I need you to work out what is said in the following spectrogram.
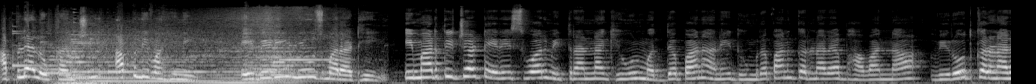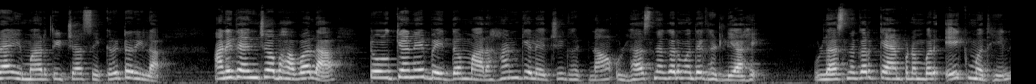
आपल्या लोकांची आपली वाहिनी एबीडी न्यूज मराठी. इमारतीच्या टेरेसवर मित्रांना घेऊन मद्यपान आणि धूम्रपान करणाऱ्या भावांना विरोध करणाऱ्या इमारतीच्या सेक्रेटरीला आणि त्यांच्या भावाला टोळक्याने बेदम मारहाण केल्याची घटना उल्हासनगरमध्ये घडली आहे. उल्हासनगर कॅम्प नंबर एक मधील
